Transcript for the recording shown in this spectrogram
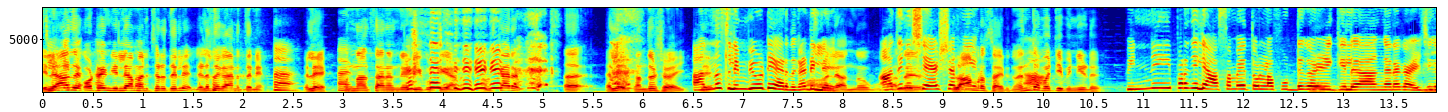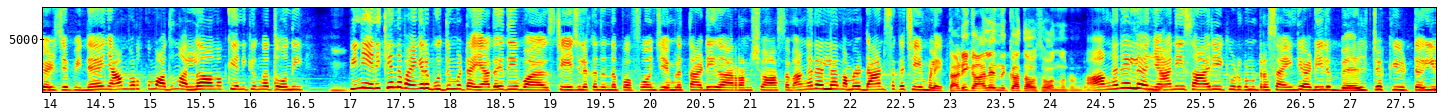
ഇല്ലാതെ കോട്ടയം ജില്ലാ മത്സരത്തിൽ ലളിതഗാനത്തിന്. ആ. അല്ലേ? ഒന്നാം സ്ഥാനം നേടിയ കുട്ടിയാണ്. നമസ്കാരം. അല്ലേ? സന്തോഷമായി. അല്ലേ? അന്ന് സ്ലിം ബ്യൂട്ടി ആയിരുന്നു കണ്ടില്ലേ? അല്ല, അന്ന് അതിനുശേഷം ഈ- ഗ്ലാമറസ് ആയിരുന്നു. എന്താ പറ്റി പിന്നീട്? പിന്നെ ഈ പറഞ്ഞില്ലേ ആ സമയത്തുള്ള ഫുഡ് കഴിക്കൽ അങ്ങനെ കഴിച്ച് കഴിച്ച്. പിന്നെ ഞാൻ പുറക്കുമ്പോൾ അത് നല്ലതാന്നൊക്കെ എനിക്കങ്ങ് തോന്നി. പിന്നെ എനിക്ക് തന്നെ ഭയങ്കര ബുദ്ധിമുട്ടായി. അതായത് ഈ സ്റ്റേജിലൊക്കെ നിന്ന് പെർഫോം ചെയ്യുമ്പോൾ തടി കാരണം ശ്വാസം അങ്ങനെയല്ല നമ്മൾ ഡാൻസ് ഒക്കെ ചെയ്യുമ്പോഴേ തടി കാലേ നിൽക്കാത്ത അവസ്ഥ വന്നിട്ടുണ്ടോ? അങ്ങനെയല്ല ഞാൻ ഈ സാരി ഒക്കെ കൊടുക്കുമ്പോൾ ഡ്രസ്സ് അതിന്റെ അടിയിൽ ബെൽറ്റ് ഒക്കെ ഇട്ട് ഈ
